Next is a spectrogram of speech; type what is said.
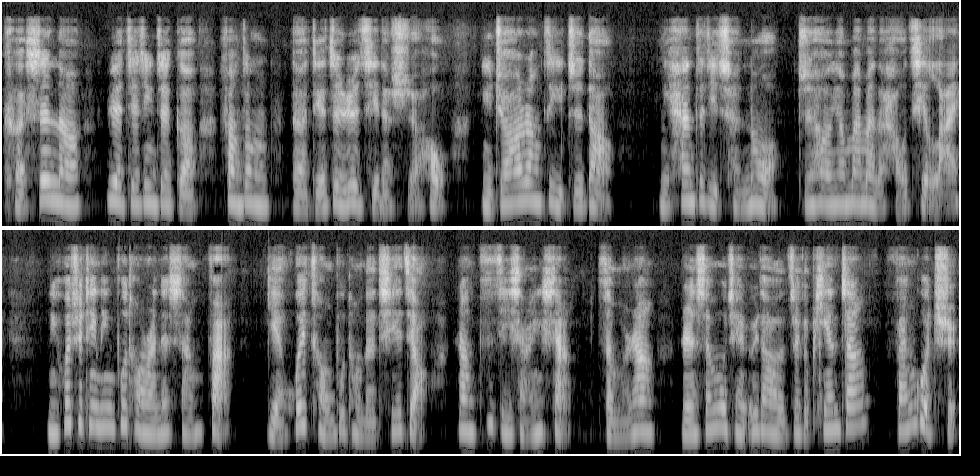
可是呢？越接近这个放纵的截止日期的时候，你就要让自己知道，你和自己承诺之后要慢慢的好起来。你会去听听不同人的想法，也会从不同的切角让自己想一想，怎么让人生目前遇到的这个篇章翻过去，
